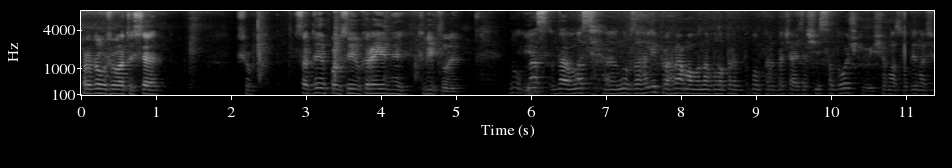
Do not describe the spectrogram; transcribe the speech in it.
продовжуватися, щоб сади по всій Україні квітли. Ну, у нас, да, у нас е, ну, взагалі програма вона була перед, ну, передбачається 6 садочків, і ще в нас один ось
